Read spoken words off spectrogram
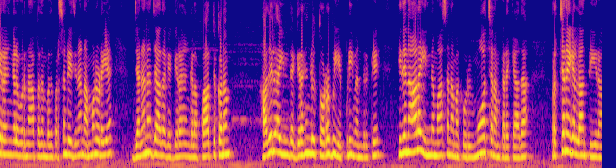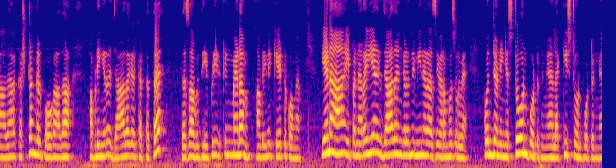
கிரகங்கள் ஒரு நாற்பது ஐம்பது பர்சன்டேஜ்னால் நம்மளுடைய ஜனன ஜாதக கிரகங்களை பார்த்துக்கணும். அதில் இந்த கிரகங்கள் தொடர்பு எப்படி வந்திருக்கு? இதனால் இந்த மாதம் நமக்கு ஒரு விமோச்சனம் கிடைக்காதா? பிரச்சனைகள்லாம் தீராதா? கஷ்டங்கள் போகாதா? அப்படிங்கிற ஜாதக கட்டத்தை தசாபுத்தி எப்படி இருக்குங்க மேடம்? அப்படின்னு கேட்டுக்கோங்க. ஏன்னா இப்போ நிறைய ஜாதகங்கள் வந்து மீனராசி வரும்போது சொல்லுவேன். கொஞ்சம் நீங்கள் ஸ்டோன் போட்டுக்குங்க லக்கி ஸ்டோன் போட்டுங்க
